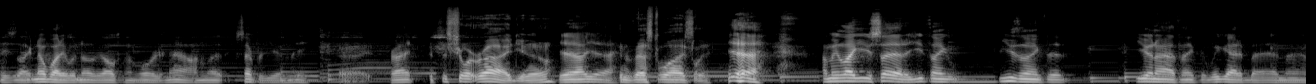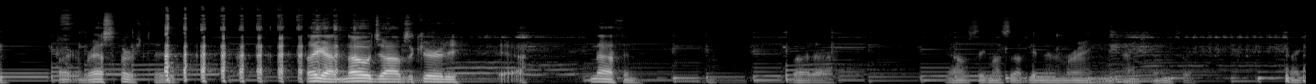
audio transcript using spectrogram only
he's like nobody would know the Ultimate Warrior now, unless except for you and me, right. right? It's a short ride, you know. Yeah, yeah, Invest wisely. yeah. I mean, like you said, you think you think that you and I think that we got it bad, man. Fucking wrestlers too. they got no job security. yeah. Nothing. But uh, I don't see myself getting in the ring anytime soon. So thank,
